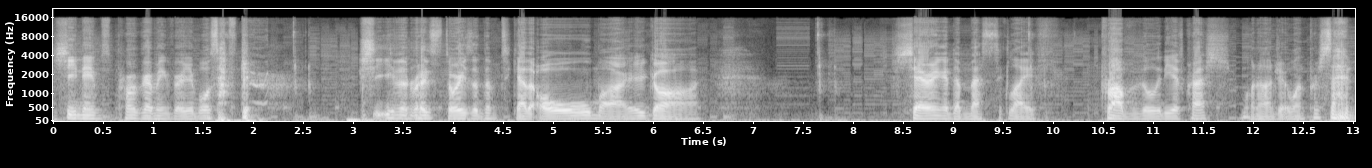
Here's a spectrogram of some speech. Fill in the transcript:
she names programming variables after She even writes stories of them together. Oh my god. Sharing a domestic life. Probability of crush, 101%.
